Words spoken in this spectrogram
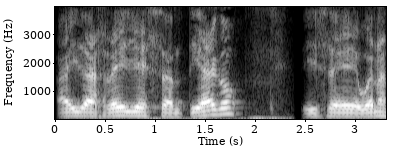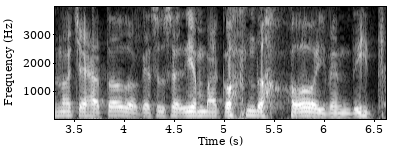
Aida Reyes Santiago. Dice, buenas noches a todos. ¿Qué sucedió en Macondo hoy? bendito.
